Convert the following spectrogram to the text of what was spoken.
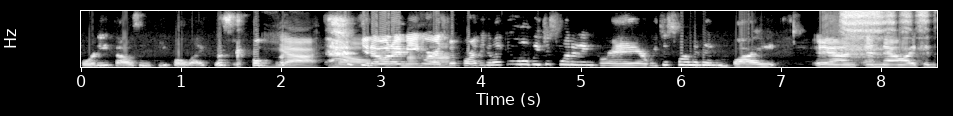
forty thousand people like this color. Yeah, no. you know what I mean? Uh-huh. Whereas before they'd be like, oh, well, we just want it in gray or we just want it in white. And and now I can,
